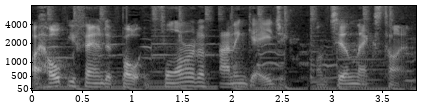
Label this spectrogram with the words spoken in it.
I hope you found it both informative and engaging. Until next time.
